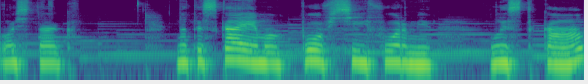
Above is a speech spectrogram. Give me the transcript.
Ось так. Натискаємо по всій формі листка.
